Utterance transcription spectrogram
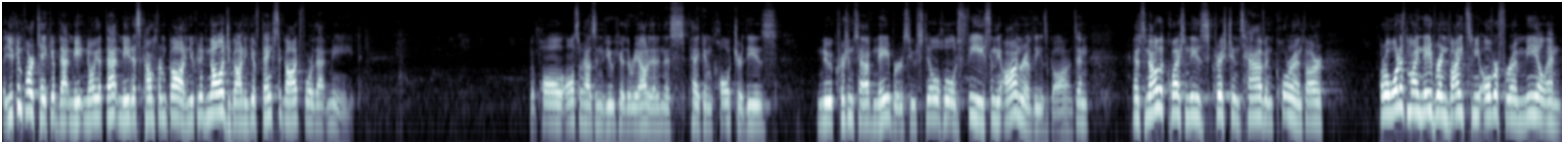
that you can partake of that meat knowing that that meat has come from God and you can acknowledge God and give thanks to God for that meat. But Paul also has in view here the reality that in this pagan culture, these new Christians have neighbors who still hold feasts in the honor of these gods. And, and so now the question these Christians have in Corinth are, or what if my neighbor invites me over for a meal and,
